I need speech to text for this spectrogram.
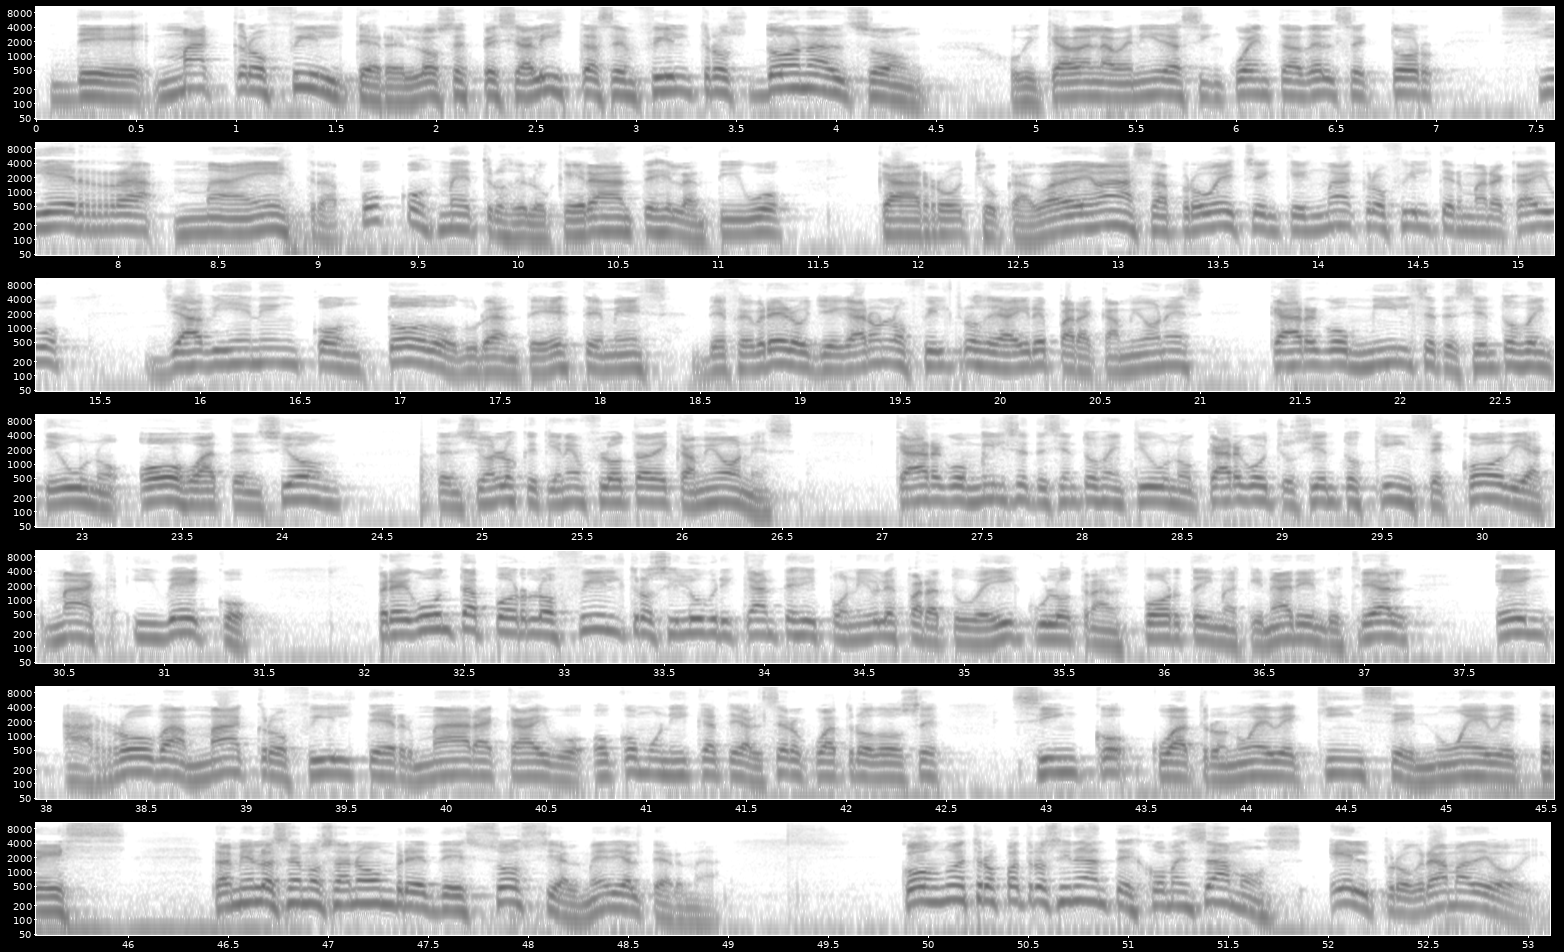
de Macrofilter, los especialistas en filtros Donaldson, ubicada en la avenida 50 del sector Sierra Maestra, pocos metros de lo que era antes el antiguo carro chocado. Además, aprovechen que en Macrofilter Maracaibo ya vienen con todo durante este mes de febrero. Llegaron los filtros de aire para camiones cargo 1721. Ojo, atención, atención los que tienen flota de camiones. Cargo 1721, cargo 815, Kodiak, Mac, Ibeco Pregunta por los filtros y lubricantes disponibles para tu vehículo, transporte y maquinaria industrial en arroba macrofilter o comunícate al 0412-549-1593. También lo hacemos a nombre de Social Media Alterna. Con nuestros patrocinantes comenzamos el programa de hoy.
